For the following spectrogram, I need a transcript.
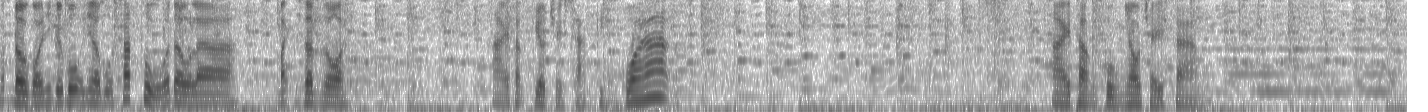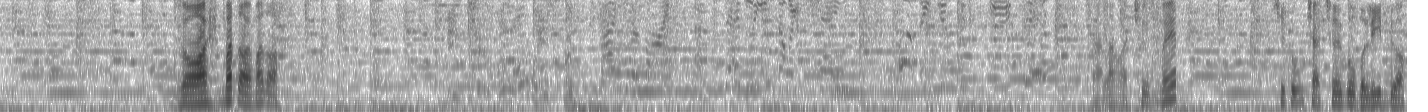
Bắt đầu có những cái bộ như là bộ sát thủ Bắt đầu là mạnh dần rồi. Hai thằng kia chảy sáng kinh quá. Hai thằng cùng nhau cháy sáng Rồi, mất rồi, mất rồi. Khả năng là chơi mết Chứ cũng chả chơi Goblin được.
